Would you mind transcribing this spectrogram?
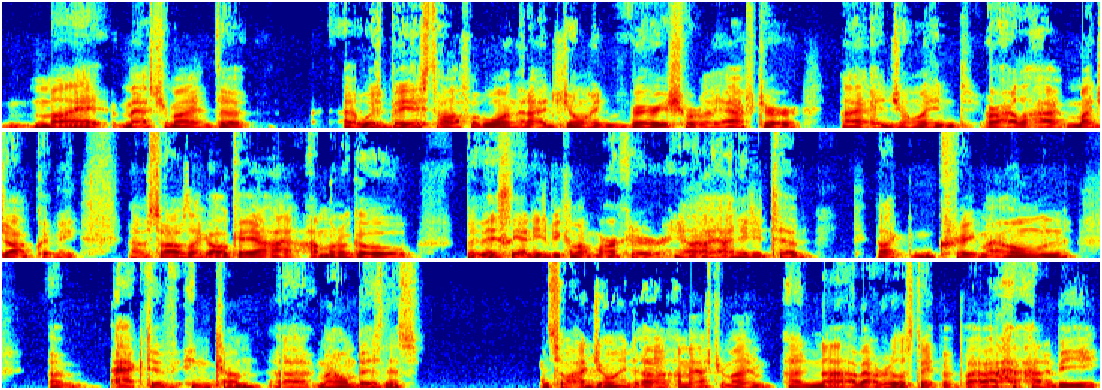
my mastermind, the it was based off of one that I joined very shortly after I joined, or I, I, my job quit me. Um, so I was like, okay, I, I'm going to go. But basically, I need to become a marketer. You know, I, I needed to like create my own um, active income, uh, my own business. And so I joined a, a mastermind, uh, not about real estate, but about how to be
